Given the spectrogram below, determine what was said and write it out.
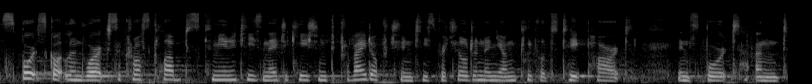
Sport Scotland works across clubs, communities and education to provide opportunities for children and young people to take part in sport and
